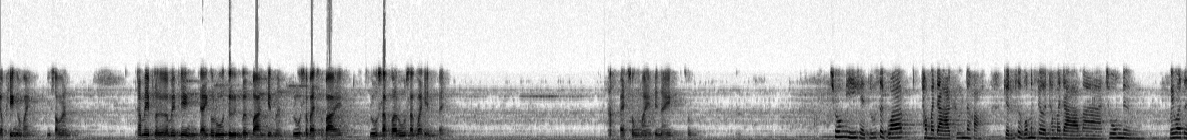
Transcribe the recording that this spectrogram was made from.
กับเพ่งเอาไว้ มีสองอัน ถ้าไม่เผลอไม่เพ่งใจก็รู้ตื่นเบิกบานขึ้นมา รู้สบายสบาย รู้สักว่ารู้สักว่าเห็นไปไปส่งไม้ไปไหนส่งช่วงนี้เกดรู้สึกว่าธรรมดาขึ้นนะคะเกดรู้สึกว่ามันเกินธรรมดามาช่วงหนึ่งไม่ว่าจะ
